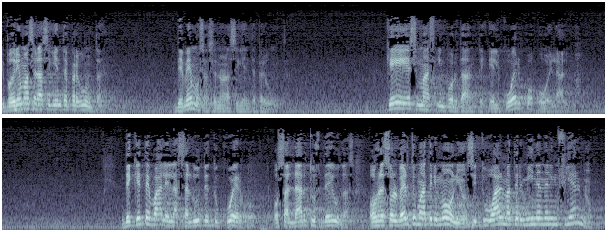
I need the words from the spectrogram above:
Y podríamos hacer la siguiente pregunta. Debemos hacernos la siguiente pregunta. ¿Qué es más importante, el cuerpo o el alma? ¿De qué te vale la salud de tu cuerpo o saldar tus deudas o resolver tu matrimonio si tu alma termina en el infierno?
